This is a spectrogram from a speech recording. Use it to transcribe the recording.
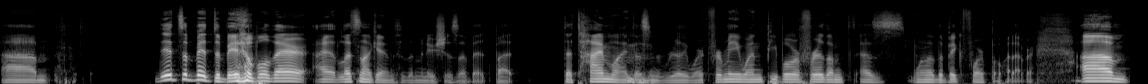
Um, it's a bit debatable there. I, let's not get into the minutiae of it, but the timeline doesn't really work for me when people refer them as one of the big four, but whatever. Um,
